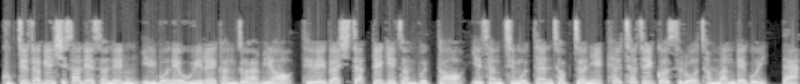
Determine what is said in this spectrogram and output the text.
국제적인 시선에서는 일본의 우위를 강조하며 대회가 시작되기 전부터 예상치 못한 접전이 펼쳐질 것으로 전망되고 있다.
